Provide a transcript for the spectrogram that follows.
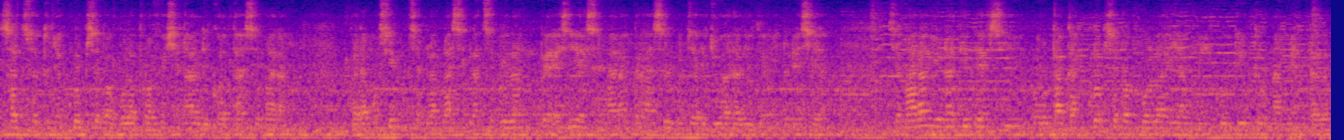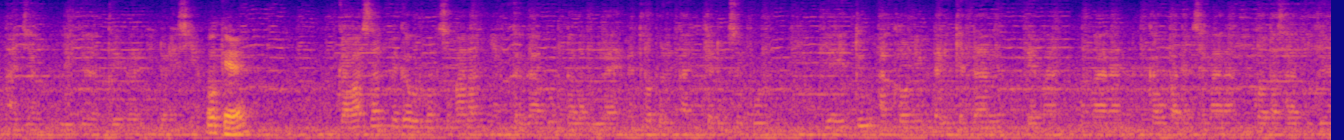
satu-satunya klub sepak bola profesional di kota Semarang. Pada musim 1999, PSIS Semarang berhasil menjadi juara Liga Indonesia. Semarang United FC merupakan klub sepak bola yang mengikuti turnamen dalam ajang Liga Premier Indonesia. oke. Kawasan Mega Urban Semarang yang tergabung dalam wilayah metropolitan Kedung Sepul, yaitu akronim dari Kendal, Demak, Ungaran, Kabupaten Semarang, Kota Salatiga,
